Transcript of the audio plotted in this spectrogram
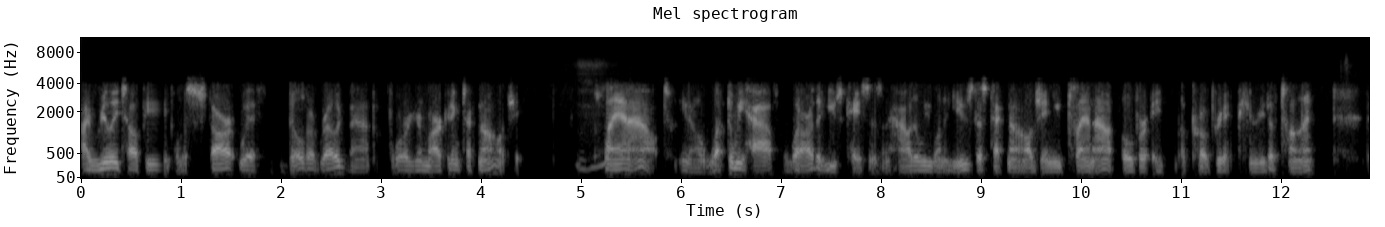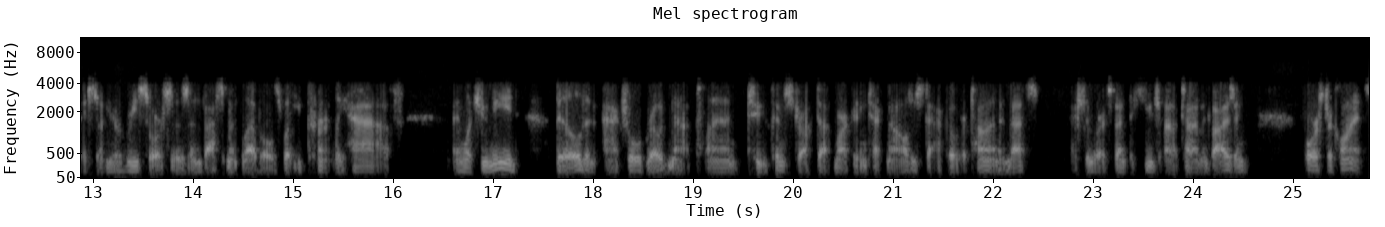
I really tell people to start with build a roadmap for your marketing technology. Mm-hmm. Plan out, you know, what do we have? What are the use cases and how do we want to use this technology? And you plan out over a appropriate period of time based on your resources, investment levels, what you currently have, and what you need. Build an actual roadmap plan to construct that marketing technology stack over time. And that's actually where I spent a huge amount of time advising Forrester clients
